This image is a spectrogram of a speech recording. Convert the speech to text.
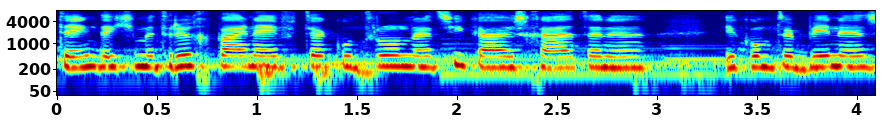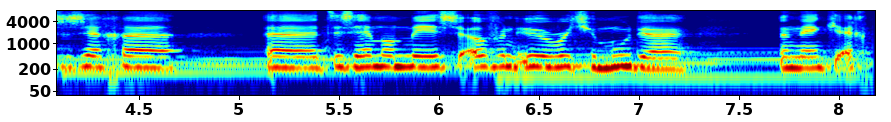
denkt dat je met rugpijn even ter controle naar het ziekenhuis gaat en eh, je komt er binnen en ze zeggen eh, het is helemaal mis, over een uur word je moeder, dan denk je echt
